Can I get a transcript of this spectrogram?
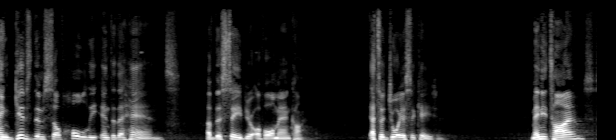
and gives themselves wholly into the hands of the Savior of all mankind. That's a joyous occasion. Many times,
